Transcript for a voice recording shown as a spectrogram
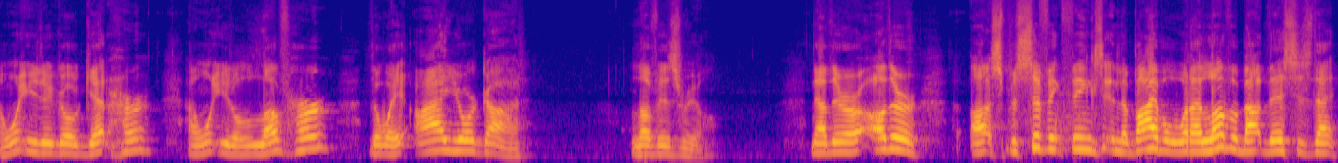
I want you to go get her. I want you to love her the way I, your God, love Israel. Now, there are other uh, specific things in the Bible. What I love about this is that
